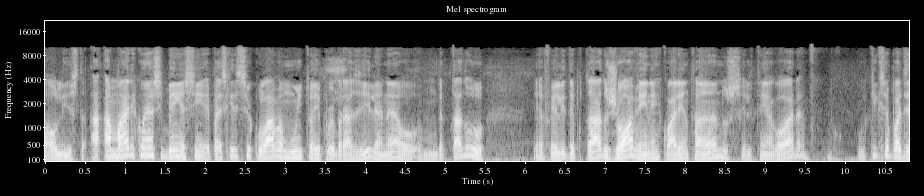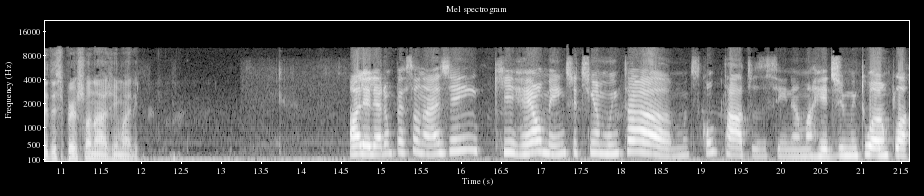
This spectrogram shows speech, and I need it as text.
paulista. A, a Mari conhece bem, assim, parece que ele circulava muito aí por Brasília, né? Um deputado, foi ele deputado, jovem, né? 40 anos ele tem agora. O que, que você pode dizer desse personagem, Mari? Olha, ele era um personagem que realmente tinha muita, muitos contatos, assim, né? Uma rede muito ampla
